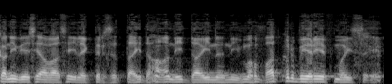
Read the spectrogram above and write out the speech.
Kan nie weet jy was elektrisiteit daar in die duine nie, maar wat probeer jy vir my sê?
